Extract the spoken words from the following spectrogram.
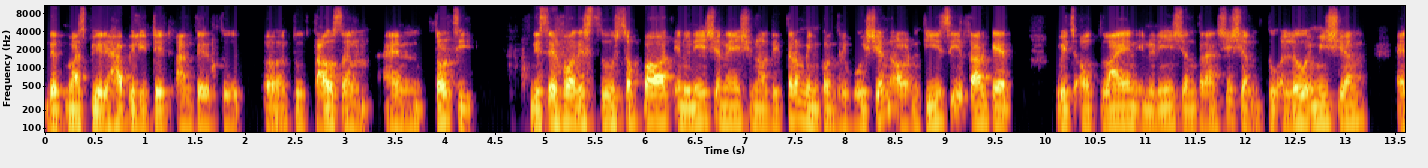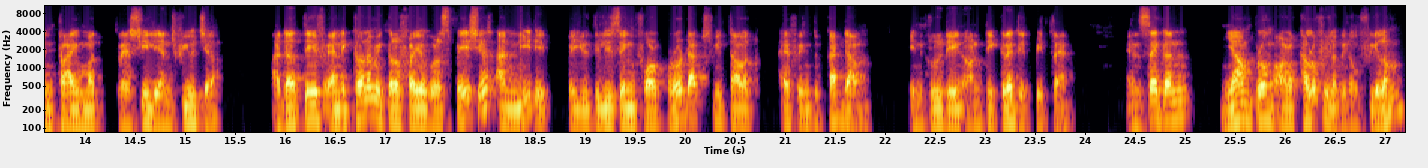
that must be rehabilitated until to, uh, 2030. This effort is to support Indonesian National Determined Contribution or NDC target which outline Indonesian transition to a low emission and climate resilient future. Adaptive and economical viable species are needed by utilizing for products without having to cut down, including on degraded peatland. And second, Nyamplung or Calophyllum inophyllum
